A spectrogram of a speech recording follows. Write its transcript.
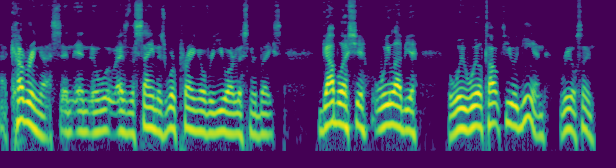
uh, covering us, and, and as the same as we're praying over you, our listener base. God bless you. We love you. We will talk to you again real soon.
